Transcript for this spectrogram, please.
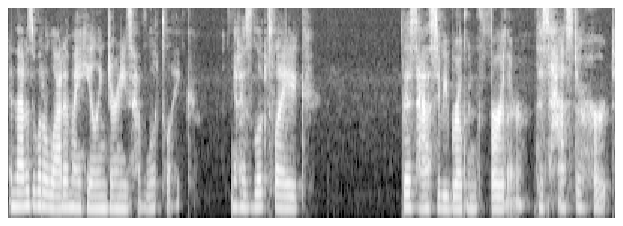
And that is what a lot of my healing journeys have looked like. It has looked like this has to be broken further. This has to hurt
